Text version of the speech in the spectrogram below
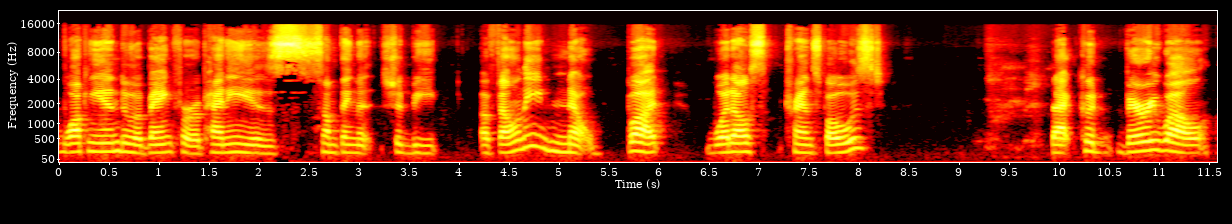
walking into a bank for a penny is something that should be a felony? No. But what else transposed? That could very well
